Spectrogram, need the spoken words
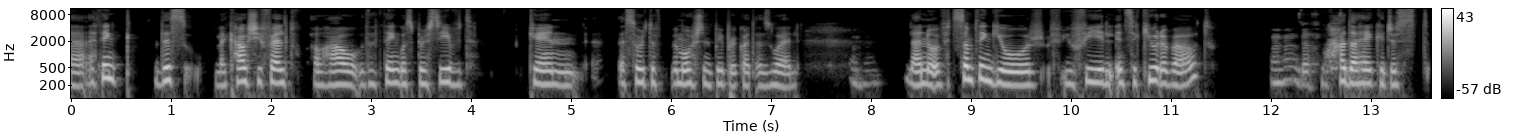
uh, I think this like how she felt or how the thing was perceived can a sort of emotional paper cut as well Mhm. لأنه if it's something you're you feel insecure about Mhm. definitely وحدا هيك just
